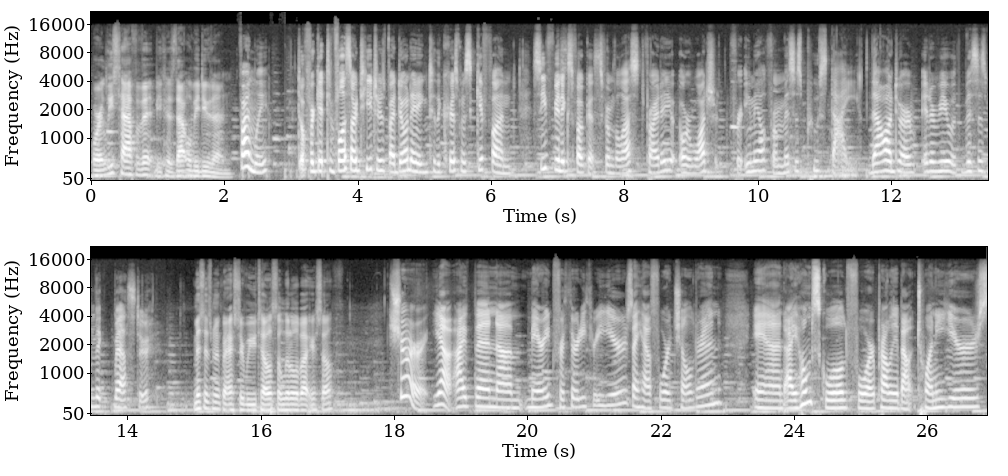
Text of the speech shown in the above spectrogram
or at least half of it because that will be due then. Finally, don't forget to bless our teachers by donating to the Christmas Gift Fund. See Phoenix Focus from the last Friday or watch for email from Mrs. Pustai. Now on to our interview with Mrs. MacMaster. Mrs. MacMaster, will you tell us a little about yourself? Sure. Yeah, I've been um, married for 33 years. I have four children, and I homeschooled for probably about 20 years.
